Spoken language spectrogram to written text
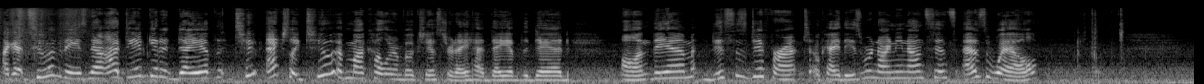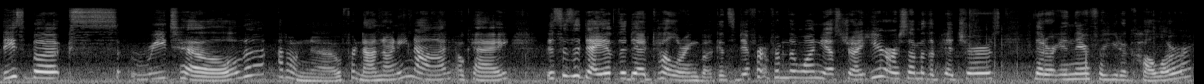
I got two of these. Now I did get a Day of the two. Actually, two of my coloring books yesterday had Day of the Dead on them. This is different. Okay, these were 99 cents as well. These books retailed, I don't know, for $9.99, okay? This is a Day of the Dead coloring book. It's different from the one yesterday. Here are some of the pictures that are in there for you to color.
